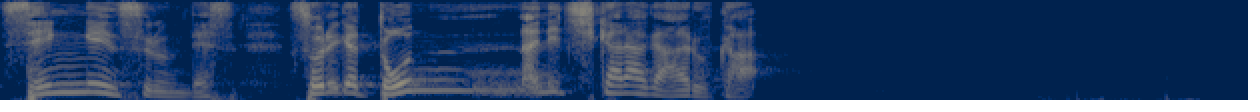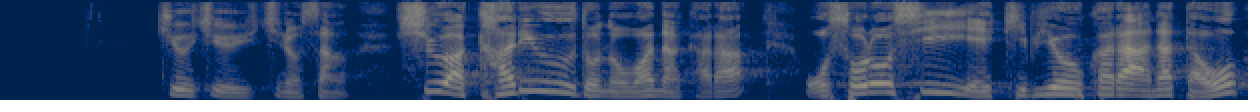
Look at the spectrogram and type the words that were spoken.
宣言するんです。それがどんなに力があるか。91の3主は狩人の罠から恐ろしい疫病からあなたを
